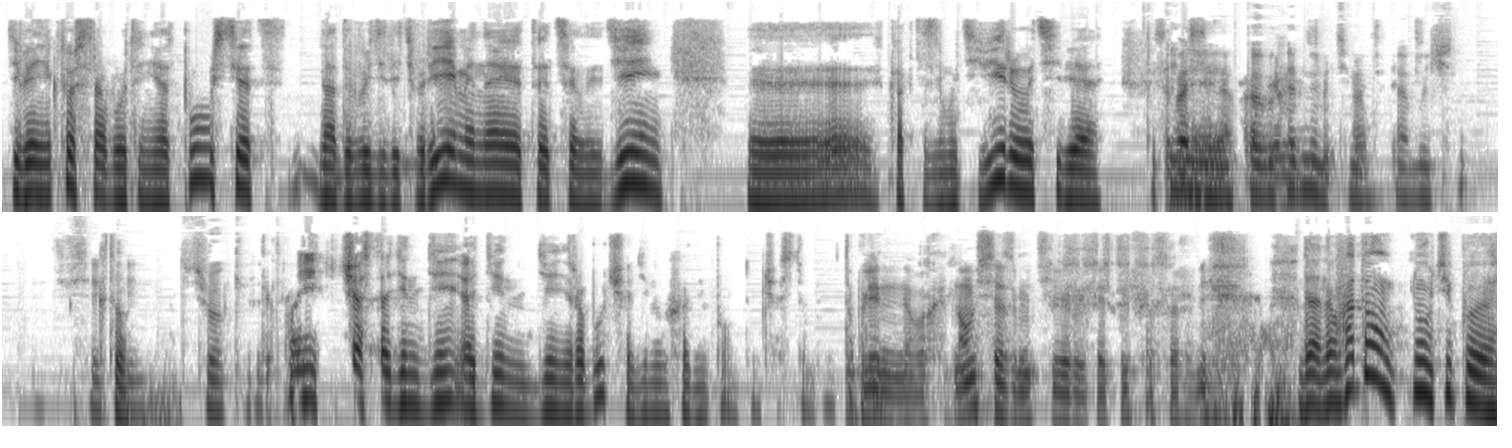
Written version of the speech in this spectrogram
тебя никто с работы не отпустит, надо выделить время на это, целый день, э, как-то замотивировать себя. Так Согласен, по выходным тебе обычно. Эти Кто? Всякие джокеры. Так. Они часто один день, один день рабочий, один выходной, по-моему, там часто будет. Да, блин, на выходном себя замотивировать, это еще сложнее. Да, на выходном, ну, типа,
